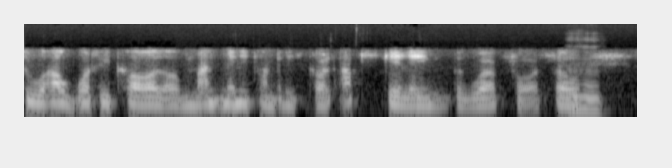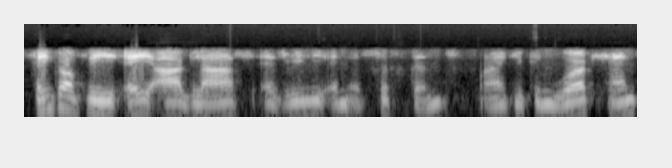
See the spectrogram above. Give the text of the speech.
to how what we call, or many companies call upskilling the workforce. So mm-hmm think of the AR glass as really an assistant, right? You can work hands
